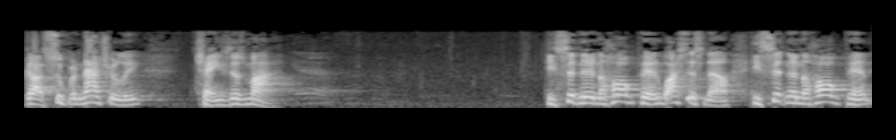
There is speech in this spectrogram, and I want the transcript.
God supernaturally changed his mind. He's sitting there in the hog pen. Watch this now. He's sitting in the hog pen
